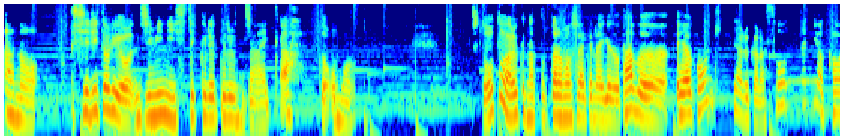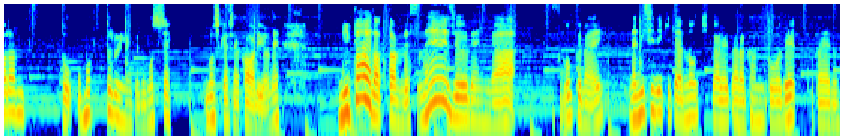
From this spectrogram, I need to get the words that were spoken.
あの、しりとりを地味にしてくれてるんじゃないか？と思う。ちょっと音悪くなっとったら申し訳ないけど、多分、エアコン切ってあるからそんなには変わらんと思っとるんやけど、もし、もしかしたら変わるよね。2%だったんですね、充電が。すごくない？何しに来たの？聞かれたら観光で答えるん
